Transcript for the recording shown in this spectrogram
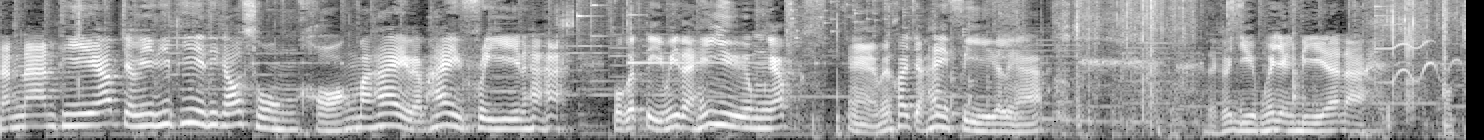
นานๆทีครับจะมีพี่ๆที่เขาส่งของมาให้แบบให้ฟรีนะฮะปกติมีแต่ให้ยืมครับแหมไม่ค่อยจะให้ฟรีกันเลยฮะแต่ก็ยืมก็ยังดีแล้วนะโอเค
